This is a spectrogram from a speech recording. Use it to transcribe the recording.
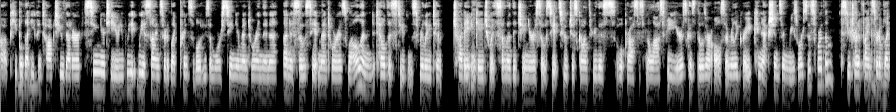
uh, people that you can talk to that are senior to you? We, we assign sort of like principal who's a more senior mentor and then a, an associate mentor as well, and tell the students really to try to engage with some of the junior associates who have just gone through this whole process in the last few years because those are also really great connections and resources for them. So you're trying to find sort of like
